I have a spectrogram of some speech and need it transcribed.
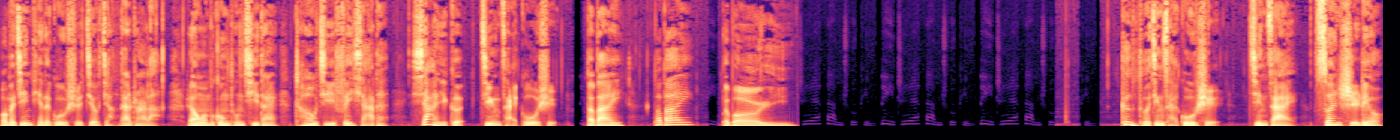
我们今天的故事就讲到这儿了。让我们共同期待超级飞侠的下一个精彩故事。拜拜，拜拜，拜拜。更多精彩故事尽在酸石榴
